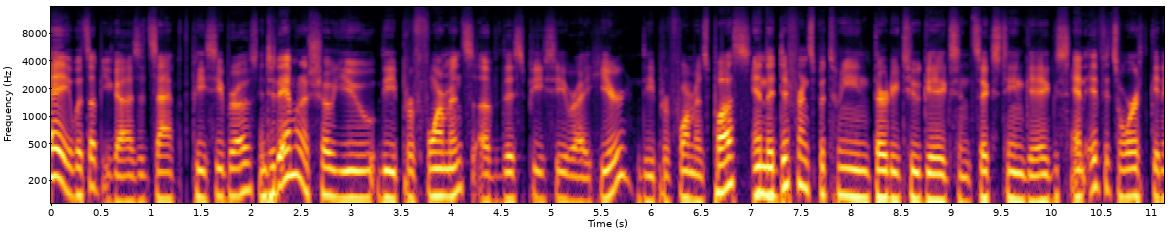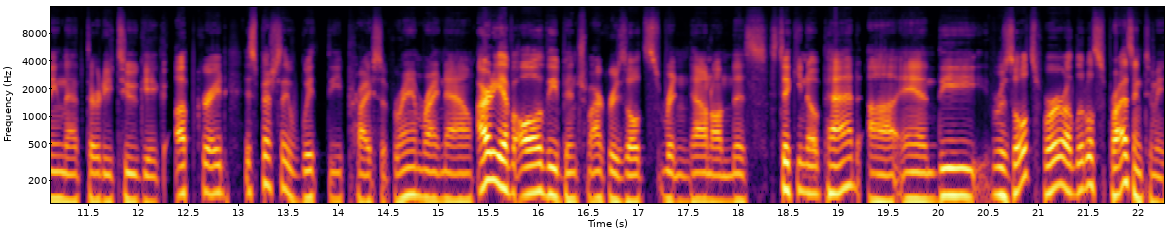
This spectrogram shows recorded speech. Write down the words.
Hey, what's up, you guys? It's Zach with PC Bros, and today I'm going to show you the performance of this PC right here, the Performance Plus, and the difference between 32 gigs and 16 gigs, and if it's worth getting that 32 gig upgrade, especially with the price of RAM right now. I already have all the benchmark results written down on this sticky notepad, uh, and the results were a little surprising to me.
